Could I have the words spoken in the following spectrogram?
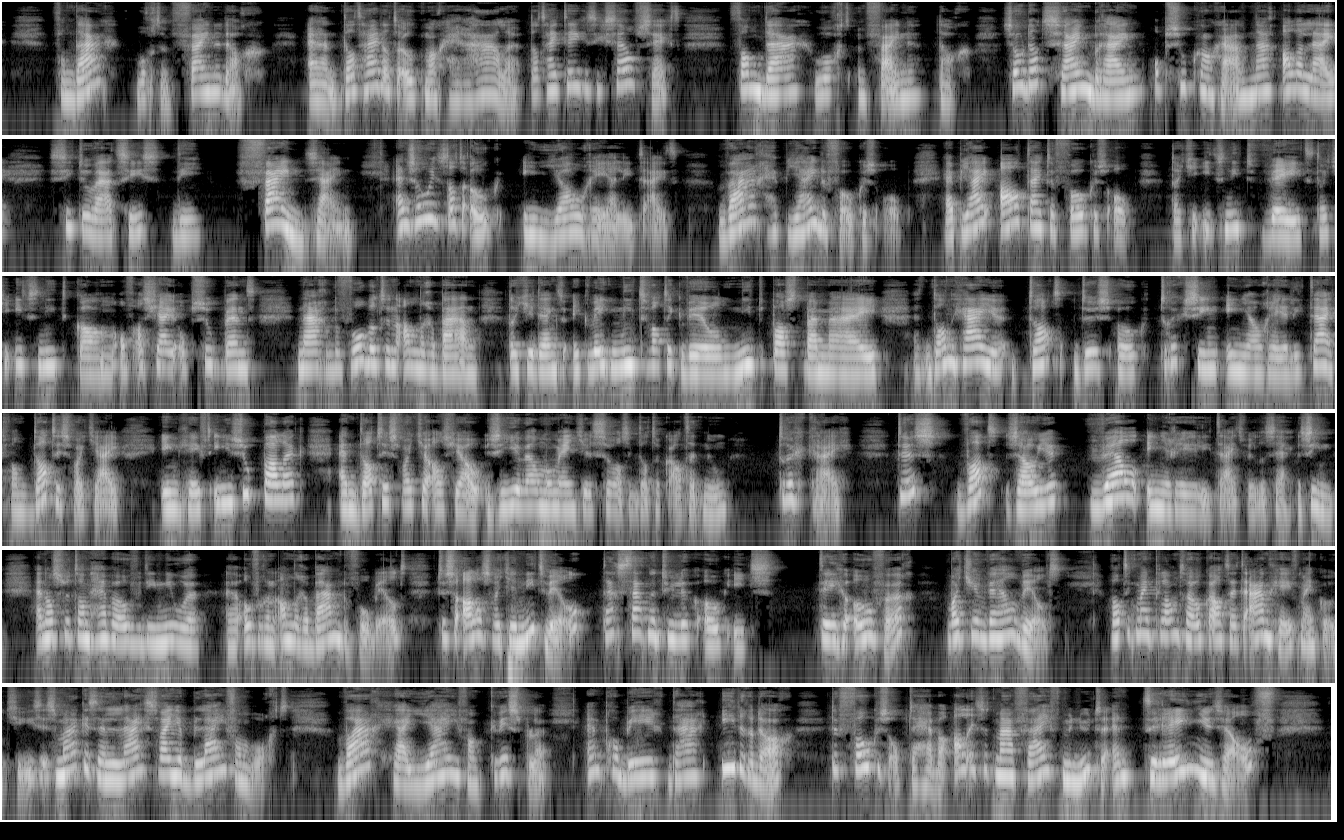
Vandaag wordt een fijne dag. En dat hij dat ook mag herhalen. Dat hij tegen zichzelf zegt: Vandaag wordt een fijne dag. Zodat zijn brein op zoek kan gaan naar allerlei situaties die fijn zijn. En zo is dat ook in jouw realiteit. Waar heb jij de focus op? Heb jij altijd de focus op dat je iets niet weet, dat je iets niet kan. Of als jij op zoek bent naar bijvoorbeeld een andere baan, dat je denkt: ik weet niet wat ik wil, niet past bij mij. Dan ga je dat dus ook terugzien in jouw realiteit. Want dat is wat jij ingeeft in je zoekbalk. En dat is wat je als jouw zie je wel momentjes, zoals ik dat ook altijd noem, terugkrijgt. Dus wat zou je wel in je realiteit willen zien. En als we het dan hebben over die nieuwe, uh, over een andere baan bijvoorbeeld, tussen alles wat je niet wil, daar staat natuurlijk ook iets tegenover wat je wel wilt. Wat ik mijn klanten ook altijd aangeef, mijn coaches, is maak eens een lijst waar je blij van wordt. Waar ga jij van kwispelen? En probeer daar iedere dag de focus op te hebben. Al is het maar vijf minuten en train jezelf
